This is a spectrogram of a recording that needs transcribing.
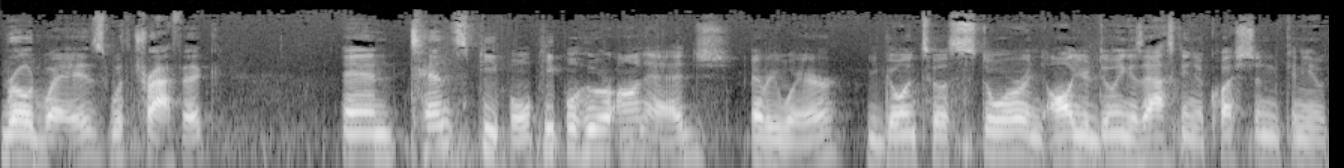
roadways with traffic and tense people, people who are on edge everywhere. You go into a store and all you're doing is asking a question. Can you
